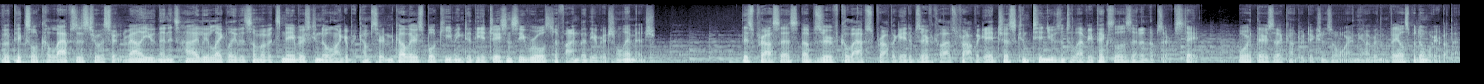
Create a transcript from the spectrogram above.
If a pixel collapses to a certain value, then it's highly likely that some of its neighbors can no longer become certain colors while keeping to the adjacency rules defined by the original image. This process, observe, collapse, propagate, observe, collapse, propagate, just continues until every pixel is in an observed state. Or there's a contradiction somewhere and the algorithm fails, but don't worry about that.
